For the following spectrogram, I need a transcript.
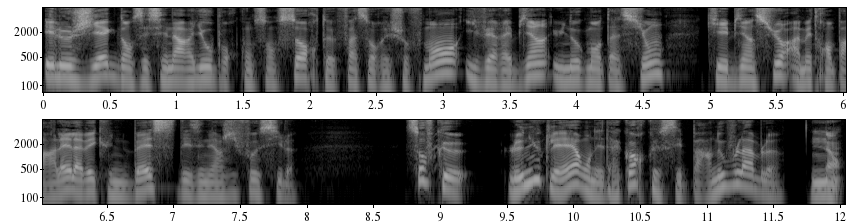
et le GIEC, dans ses scénarios pour qu'on s'en sorte face au réchauffement, y verrait bien une augmentation qui est bien sûr à mettre en parallèle avec une baisse des énergies fossiles. Sauf que le nucléaire, on est d'accord que c'est pas renouvelable. Non.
